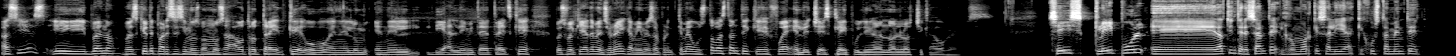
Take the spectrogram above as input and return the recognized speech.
Así es. Y bueno, pues, ¿qué te parece si nos vamos a otro trade que hubo en el, en el día límite de trades? Que pues fue el que ya te mencioné, que a mí me sorprendió, que me gustó bastante, que fue el de Chase Claypool llegando a los Chicago Bears. Chase Claypool, eh, dato interesante, el rumor que salía que justamente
